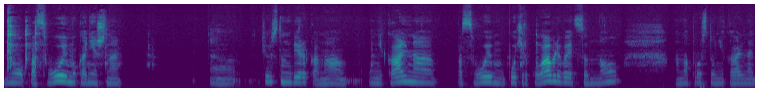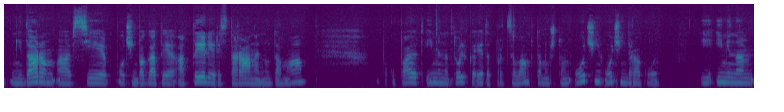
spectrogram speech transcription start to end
Но по-своему, конечно, э, Фюрстенберг, она уникальна, по-своему почерк улавливается, но она просто уникальна. Недаром а все очень богатые отели, рестораны, ну, дома покупают именно только этот порцелан, потому что он очень-очень дорогой. И именно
